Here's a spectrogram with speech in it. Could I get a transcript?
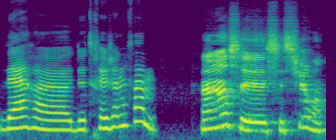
vers de très jeunes femmes. Non, non, c'est sûr.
